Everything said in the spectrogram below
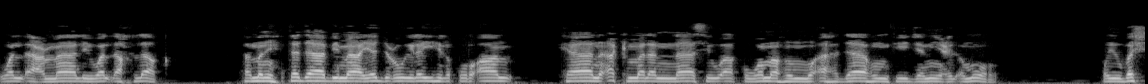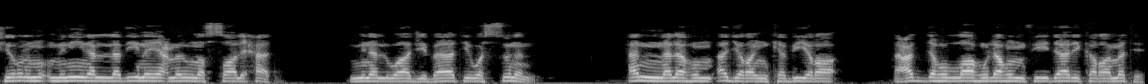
والأعمال والأخلاق. فمن اهتدى بما يدعو إليه القرآن كان أكمل الناس وأقومهم وأهداهم في جميع الأمور. ويبشر المؤمنين الذين يعملون الصالحات من الواجبات والسنن أن لهم أجرا كبيرا أعده الله لهم في دار كرامته.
